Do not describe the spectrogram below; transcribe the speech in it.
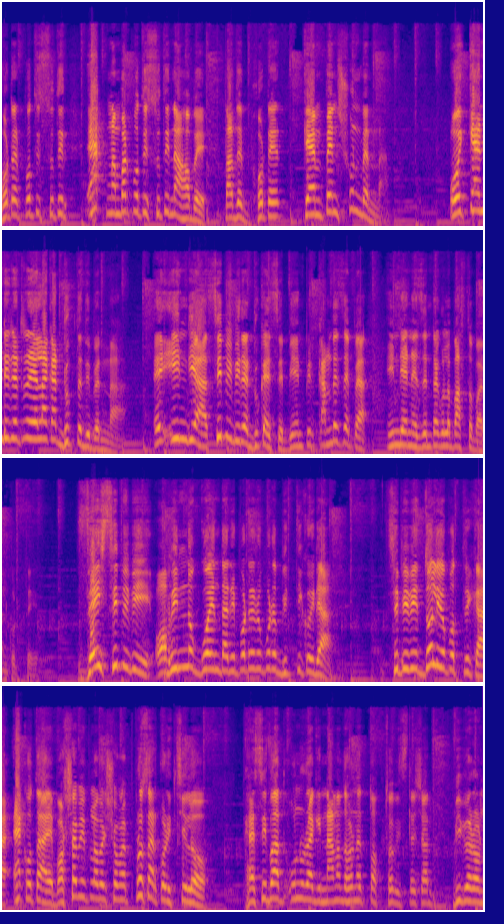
ভোটের প্রতিশ্রুতির এক নাম্বার প্রতিশ্রুতি না হবে, তাদের ভোটের ক্যাম্পেইন শুনবেন না। ওই ক্যান্ডিডেটের এলাকা ঢুকতে দিবেন না। এই ইন্ডিয়া সিপিবি রে ঢুকাইছে, বিএনপির কান্দে চেপে ইন্ডিয়ান এজেন্ডাগুলো বাস্তবায়ন করতে। যেই সিপিবি অভিন্ন গোয়েন্দা রিপোর্টের উপরে ভিত্তি কইরা সিপিবির দলীয় পত্রিকা একতায় বর্ষা বিপ্লবের সময় প্রচার করেছিল ফ্যাসিবাদ, অনুরাগী, নানা ধরনের তথ্য বিশ্লেষণ, বিবরণ,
